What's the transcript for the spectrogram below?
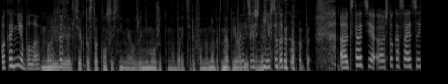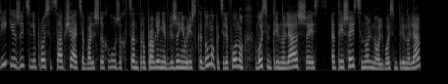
пока не было. Ну или те, кто столкнулся с ними, уже не может набрать телефонный номер. Нет, я надеюсь, что конечно. не все так. Да. А, Кстати, э, что касается Риги, жители просят сообщать о больших лужах в Центр управления движением Рижской думы по телефону 830 э, 3600 830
